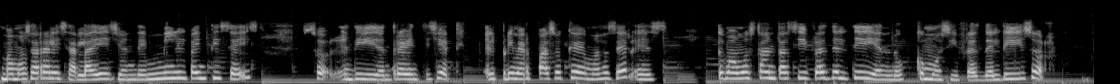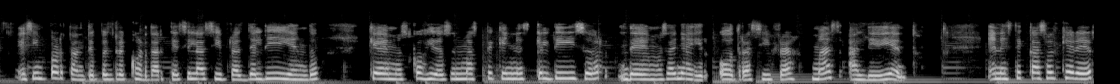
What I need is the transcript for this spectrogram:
Vamos a realizar la división de 1026 dividido entre 27. El primer paso que debemos hacer es tomamos tantas cifras del dividendo como cifras del divisor. Es importante pues recordar que si las cifras del dividendo que hemos cogido son más pequeñas que el divisor, debemos añadir otra cifra más al dividendo. En este caso, al querer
